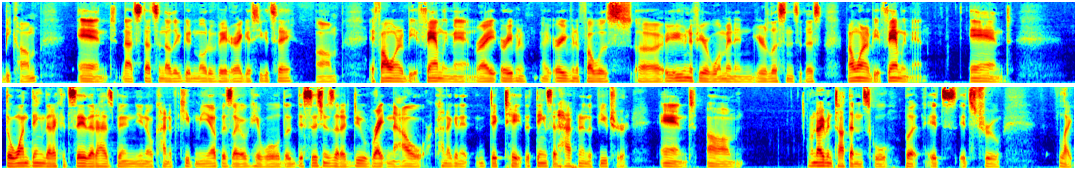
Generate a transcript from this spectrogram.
become and that's that's another good motivator i guess you could say um, if I wanted to be a family man, right? Or even, if, or even if I was, uh, or even if you're a woman and you're listening to this, I want to be a family man. And the one thing that I could say that has been, you know, kind of keeping me up is like, okay, well, the decisions that I do right now are kind of going to dictate the things that happen in the future. And um, I'm not even taught that in school, but it's it's true. Like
